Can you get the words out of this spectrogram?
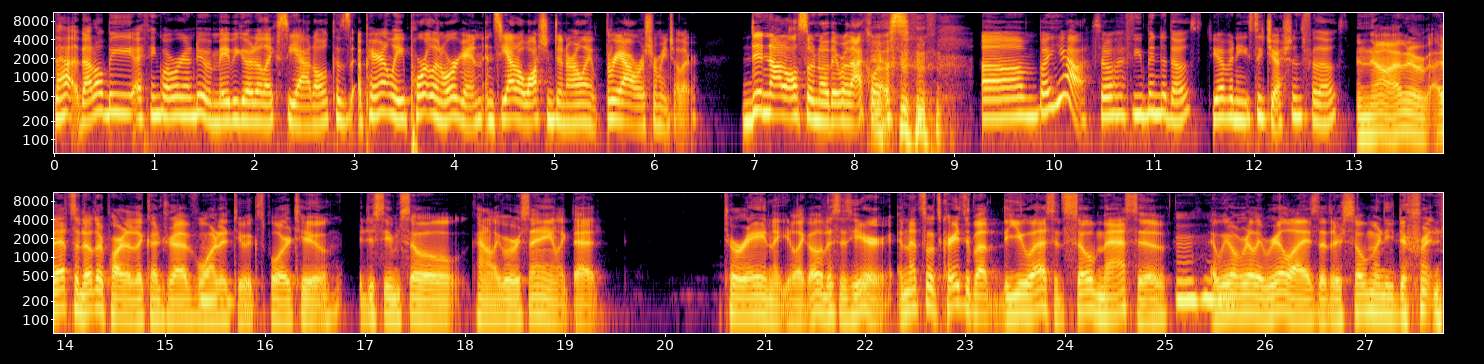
that that'll be, I think, what we're gonna do, and maybe go to like Seattle because apparently Portland, Oregon, and Seattle, Washington are only three hours from each other. Did not also know they were that close. um, but yeah. So have you been to those? Do you have any suggestions for those? No, I've never. That's another part of the country I've Mm-hmm. wanted to explore too. It just seems so kind of like we were saying, like that terrain that you're like, oh, this is here. And that's what's crazy about the U.S. It's so massive that we don't really realize that there's so many different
